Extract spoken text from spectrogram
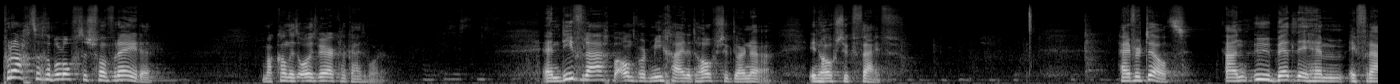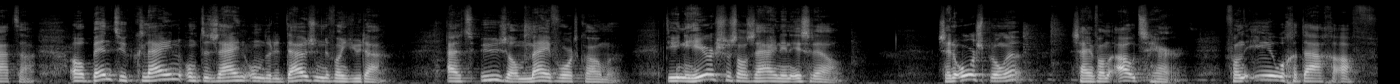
Prachtige beloftes van vrede. Maar kan dit ooit werkelijkheid worden? En die vraag beantwoordt Micha in het hoofdstuk daarna, in hoofdstuk 5. Hij vertelt, aan u Bethlehem Ephrata, al bent u klein om te zijn onder de duizenden van Juda. Uit u zal mij voortkomen, die een heerser zal zijn in Israël. Zijn oorsprongen zijn van oudsher, van eeuwige dagen af.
